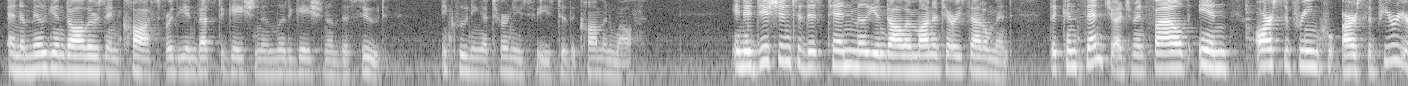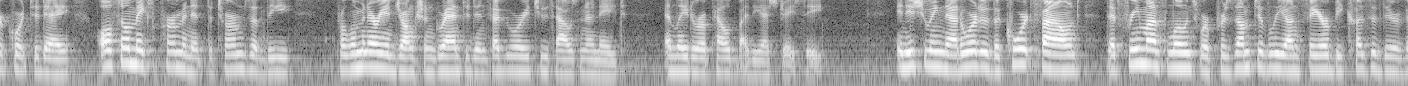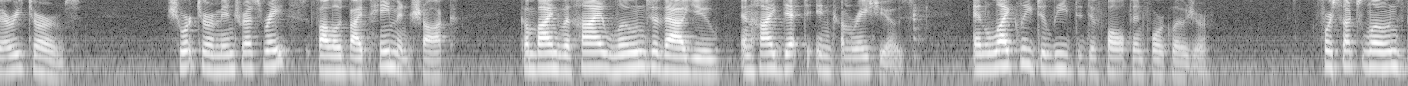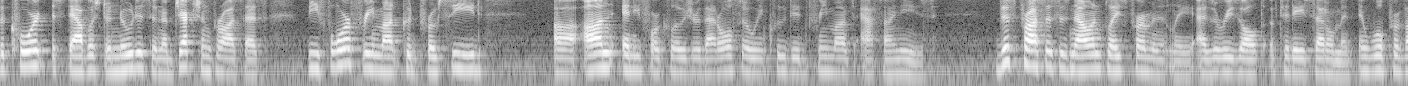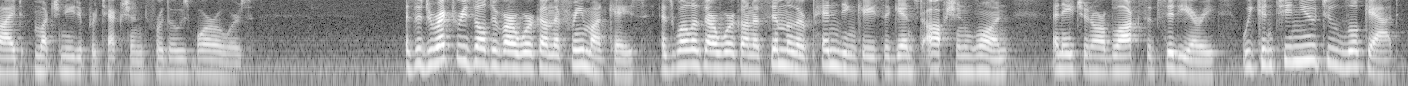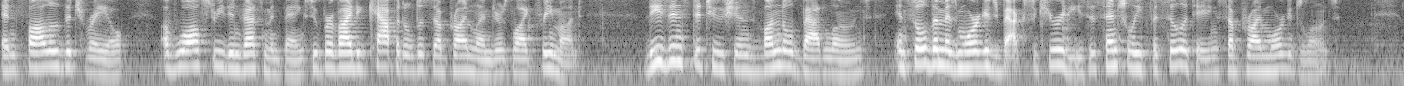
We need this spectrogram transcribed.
and a million dollars in costs for the investigation and litigation of the suit, including attorney's fees to the Commonwealth. In addition to this $10 million monetary settlement, the consent judgment filed in our Supreme our Superior Court today also makes permanent the terms of the preliminary injunction granted in February 2008 and later upheld by the SJC. In issuing that order, the court found that Fremont's loans were presumptively unfair because of their very terms. Short term interest rates, followed by payment shock, combined with high loan to value and high debt to income ratios, and likely to lead to default and foreclosure. For such loans, the court established a notice and objection process before Fremont could proceed uh, on any foreclosure that also included Fremont's assignees. This process is now in place permanently as a result of today's settlement and will provide much needed protection for those borrowers. As a direct result of our work on the Fremont case, as well as our work on a similar pending case against Option 1, an H&R Block subsidiary, we continue to look at and follow the trail of Wall Street investment banks who provided capital to subprime lenders like Fremont. These institutions bundled bad loans and sold them as mortgage backed securities, essentially facilitating subprime mortgage loans.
